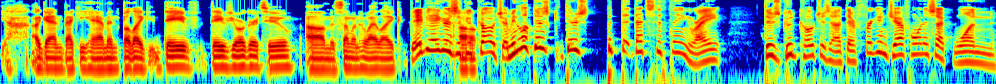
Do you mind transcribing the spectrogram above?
yeah, again Becky Hammon, but like Dave Dave Joerger too um, is someone who I like. Dave Joerger's a uh, good coach. I mean, look, there's there's but th- that's the thing, right? There's good coaches out there. Friggin' Jeff Hornacek won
